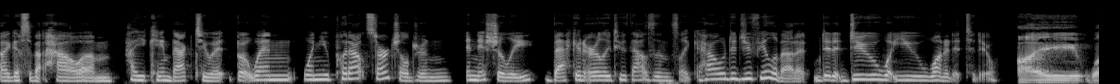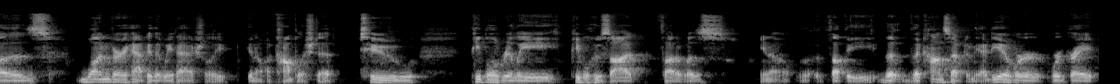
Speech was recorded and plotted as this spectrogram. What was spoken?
I guess, about how um how you came back to it. But when when you put out Star Children initially back in early two thousands, like how did you feel about it? Did it do what you wanted it to do? I was one very happy that we'd actually, you know, accomplished it. Two, people really people who saw it thought it was, you know, thought the the the concept and the idea were were great.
